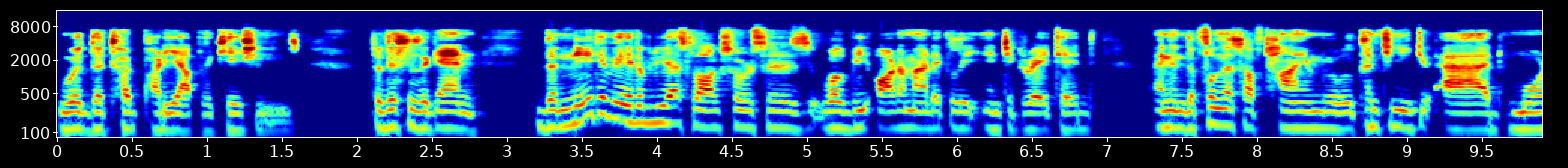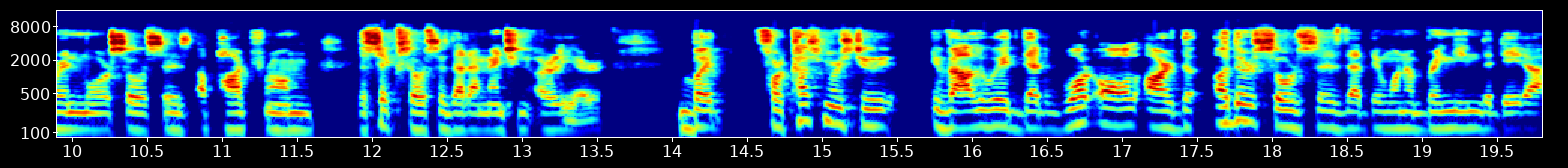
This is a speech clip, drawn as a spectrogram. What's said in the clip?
with the third party applications. So this is again the native AWS log sources will be automatically integrated. And in the fullness of time, we will continue to add more and more sources apart from the six sources that I mentioned earlier. But for customers to evaluate that what all are the other sources that they want to bring in the data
